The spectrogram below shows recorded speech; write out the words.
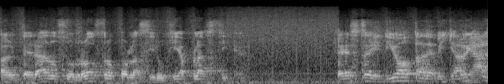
alterado su rostro por la cirugía plástica. Este idiota de Villarreal.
